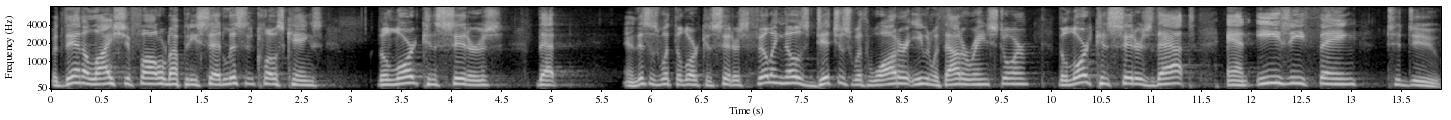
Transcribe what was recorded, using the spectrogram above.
But then Elisha followed up and he said, Listen close, kings. The Lord considers that and this is what the Lord considers filling those ditches with water, even without a rainstorm. The Lord considers that an easy thing to do.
